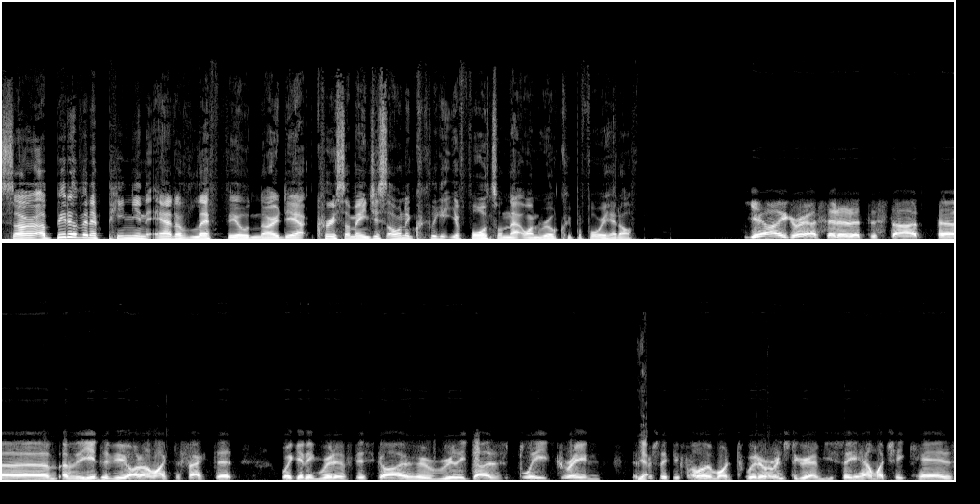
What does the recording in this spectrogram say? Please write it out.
So a bit of an opinion out of left field, no doubt, Chris. I mean, just I want to quickly get your thoughts on that one real quick before we head off. Yeah, I agree. I said it at the start um of the interview. I don't like the fact that we're getting rid of this guy who really does bleed green. Especially if you follow him on Twitter or Instagram, you see how much he cares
